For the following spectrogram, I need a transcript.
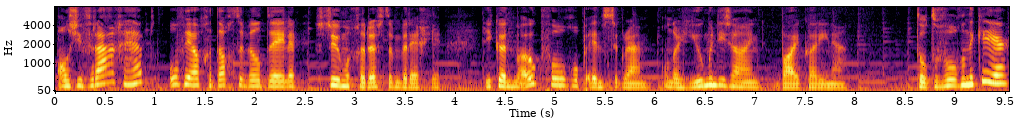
Als je vragen hebt of jouw gedachten wilt delen, stuur me gerust een berichtje. Je kunt me ook volgen op Instagram onder Human Design by Carina. Tot de volgende keer!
